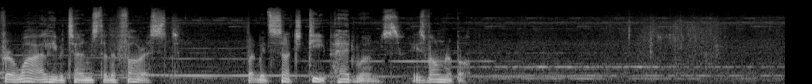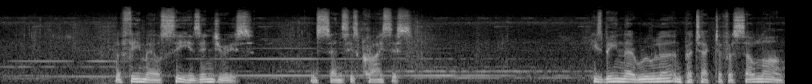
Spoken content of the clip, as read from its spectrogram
For a while, he returns to the forest, but with such deep head wounds, he's vulnerable. The females see his injuries and sense his crisis. He's been their ruler and protector for so long,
